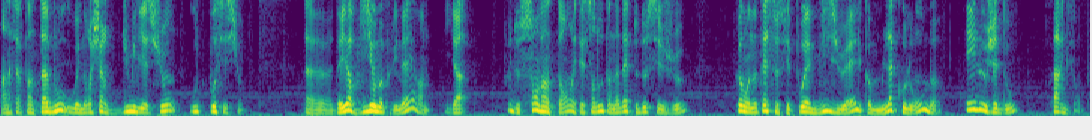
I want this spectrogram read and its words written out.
à un certain tabou ou à une recherche d'humiliation ou de possession. Euh, D'ailleurs, Guillaume Apollinaire, il y a plus de 120 ans, était sans doute un adepte de ces jeux, comme en attestent ses poèmes visuels comme La Colombe et Le jet d'eau, par exemple.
